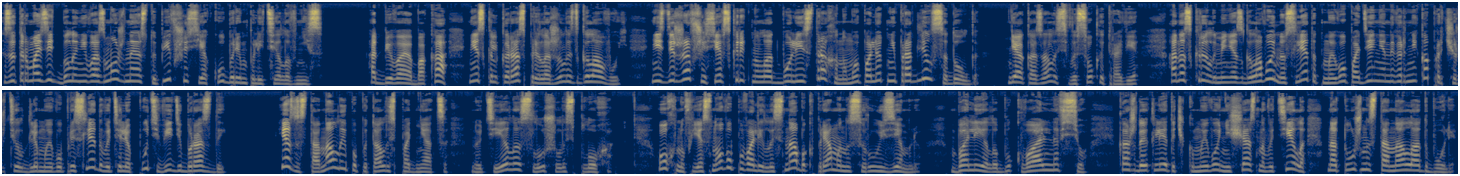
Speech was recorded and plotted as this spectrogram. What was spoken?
Затормозить было невозможно, и, оступившись, я кубарем полетела вниз. Отбивая бока, несколько раз приложилась головой. Не сдержавшись, я вскрикнула от боли и страха, но мой полет не продлился долго. Я оказалась в высокой траве. Она скрыла меня с головой, но след от моего падения наверняка прочертил для моего преследователя путь в виде борозды. Я застонала и попыталась подняться, но тело слушалось плохо. Охнув, я снова повалилась на бок прямо на сырую землю. Болело буквально все. Каждая клеточка моего несчастного тела натужно стонала от боли.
